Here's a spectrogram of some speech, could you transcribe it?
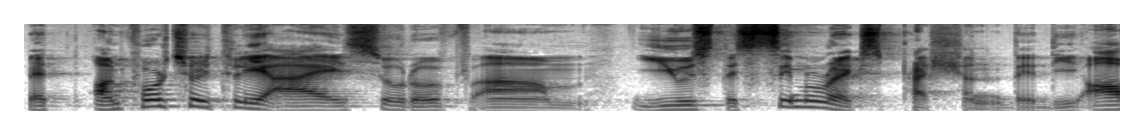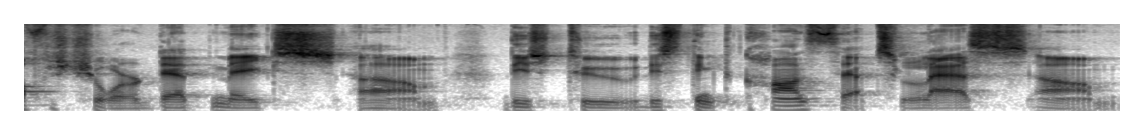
but unfortunately, I sort of um, used the similar expression, the, the offshore, that makes um, these two distinct concepts less um,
